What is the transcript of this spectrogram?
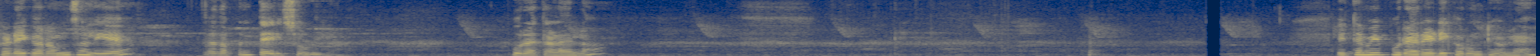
कढई गरम झाली आहे. त्यात आपण तेल सोडूया. पुऱ्या तळायला. इथे मी पुऱ्या रेडी करून ठेवल्या आहे.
